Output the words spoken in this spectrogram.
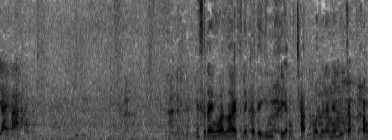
ใหญ่ปะนี่แสดงว่าไลฟ์เนี่ยก็ได้ยินเสียงชัดหมดเลยนะเนี่ยดูจากฟัง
